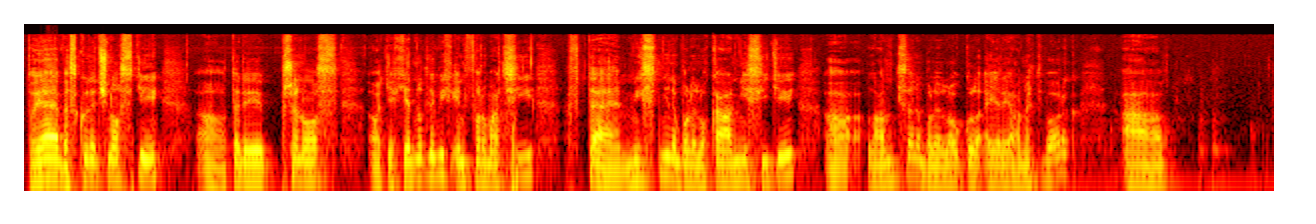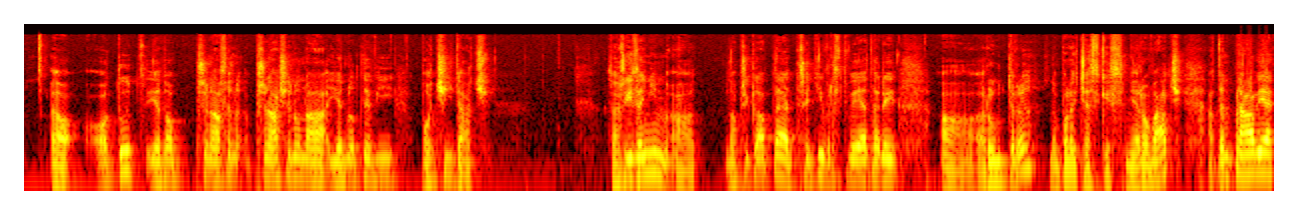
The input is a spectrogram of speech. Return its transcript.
to je ve skutečnosti tedy přenos těch jednotlivých informací v té místní neboli lokální síti LANCE neboli Local Area Network a odtud je to přenášeno na jednotlivý počítač. Zařízením například té třetí vrstvy je tedy router, neboli český směrovač, a ten právě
